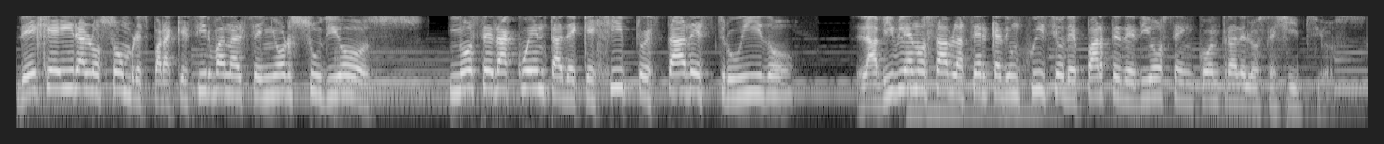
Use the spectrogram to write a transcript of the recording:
Deje ir a los hombres para que sirvan al Señor su Dios. ¿No se da cuenta de que Egipto está destruido? La Biblia nos habla acerca de un juicio de parte de Dios en contra de los egipcios.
